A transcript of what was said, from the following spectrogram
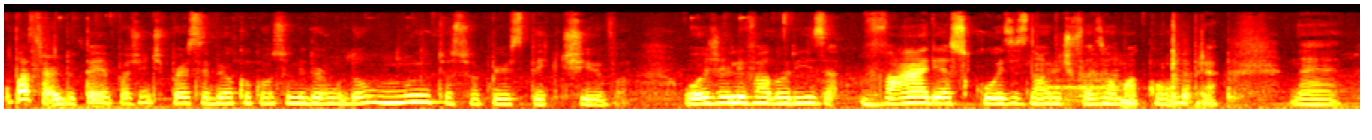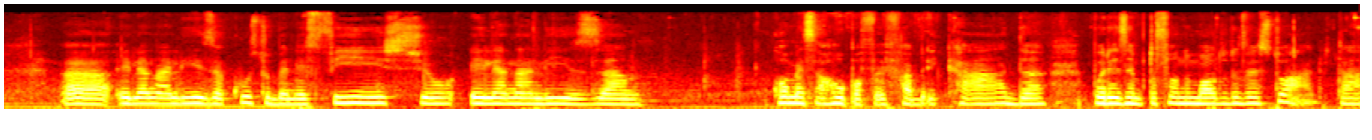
O passar do tempo, a gente percebeu que o consumidor mudou muito a sua perspectiva. Hoje ele valoriza várias coisas na hora de fazer uma compra, né? Uh, ele analisa custo-benefício, ele analisa como essa roupa foi fabricada, por exemplo, estou falando do modo do vestuário, tá?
